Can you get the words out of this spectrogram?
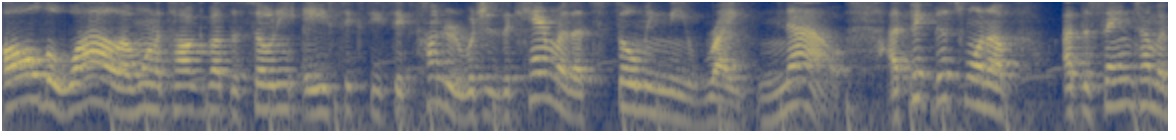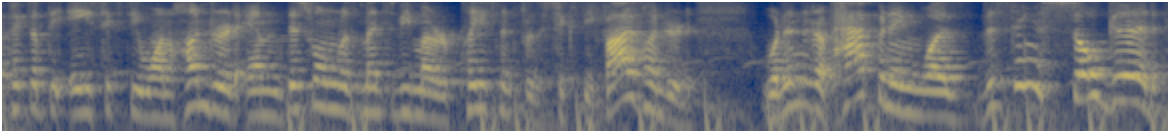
All the while, I wanna talk about the Sony a6600, which is the camera that's filming me right now. I picked this one up at the same time I picked up the a6100, and this one was meant to be my replacement for the 6500. What ended up happening was this thing is so good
